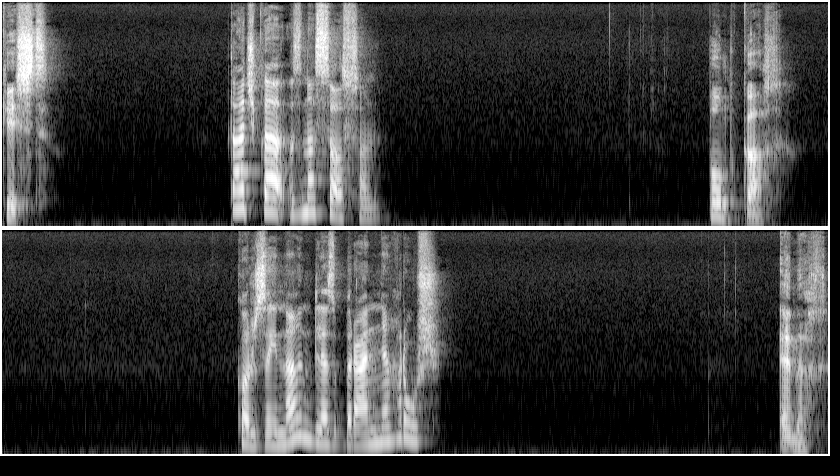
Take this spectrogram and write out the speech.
kist, тачка з насосом, pompkar, корзина для збирання груш, emmer,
